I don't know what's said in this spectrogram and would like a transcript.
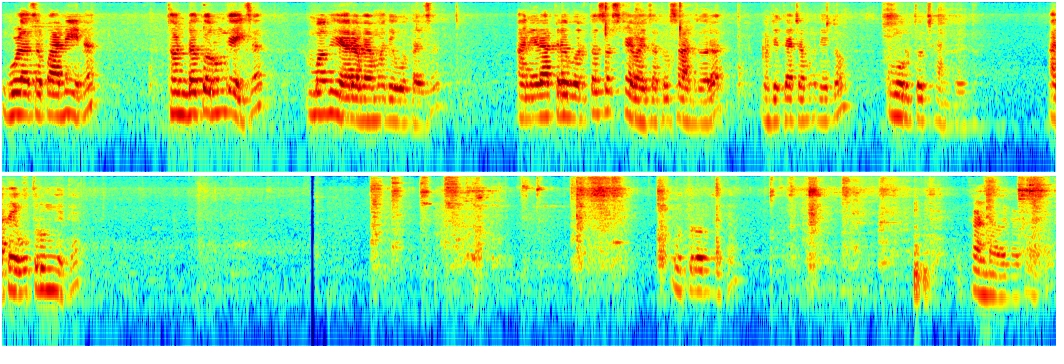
गुळाचं पाणी आहे ना थंड करून घ्यायचं मग ह्या रव्यामध्ये ओतायचं. आणि रात्रभर तसंच ठेवायचा तो सांजोरा म्हणजे त्याच्यामध्ये तो मुरतो छान पाहिजे आता हे उतरून घेते. उतरून घेते. थंड व्हायला ठेवते.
